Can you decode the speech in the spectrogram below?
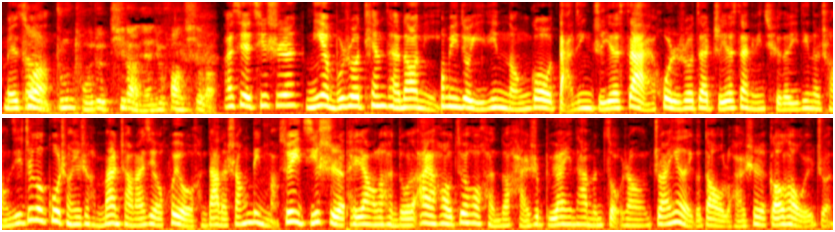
没错，中途就踢两年就放弃了。而且其实你也不是说天才到你后面就一定能够打进职业赛，或者说在职业赛里面取得一定的成绩，这个过程也是很漫长的，而且会有很大的伤病嘛。所以即使培养了很多的爱好，最后很多还是不愿意他们走上专业的一个道路，还是高考为准。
